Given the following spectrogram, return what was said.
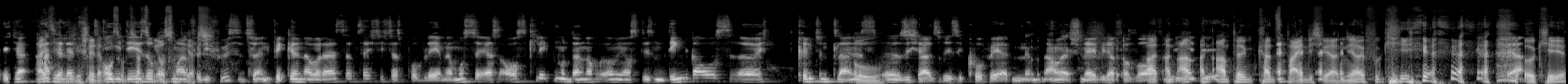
Ich hatte Weiß ich letztens die Idee, sowas mal für die Füße zu entwickeln, aber da ist tatsächlich das Problem. Da musst du erst ausklicken und dann noch irgendwie aus diesem Ding raus. Äh, könnte ein kleines oh. äh, Sicherheitsrisiko werden. Dann haben wir schnell wieder verworfen. An, an, an Ampeln kann es peinlich werden, ja. Okay. ja. Okay.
